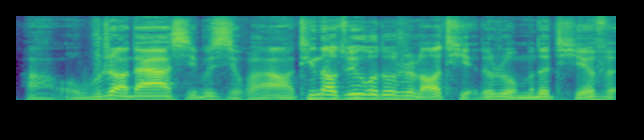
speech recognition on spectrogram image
啊。我不知道大家喜不喜欢啊？听到最后都是老铁，都是我们的铁粉。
